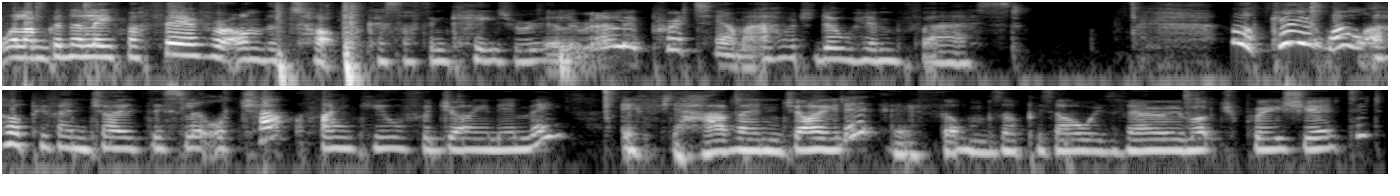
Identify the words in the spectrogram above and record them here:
well, I'm going to leave my favourite on the top because I think he's really, really pretty. I might have to do him first. Okay, well, I hope you've enjoyed this little chat. Thank you for joining me. If you have enjoyed it, a thumbs up is always very much appreciated.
